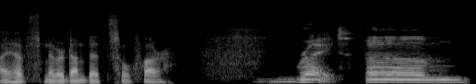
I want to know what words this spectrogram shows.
I have never done that so far. right. Um,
